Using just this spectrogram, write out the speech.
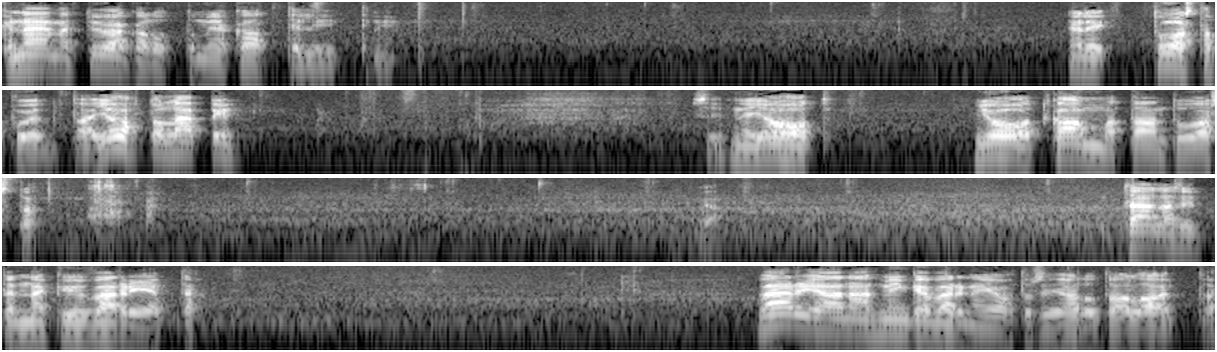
Eli näemme työkaluttomia kattiliittimiä. Eli tuosta pujotetaan johto läpi. Sitten ne johot, johot kammataan tuosta. Ja täällä sitten näkyy väri, että väri aina, että minkä värinen johto siihen halutaan laittaa.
